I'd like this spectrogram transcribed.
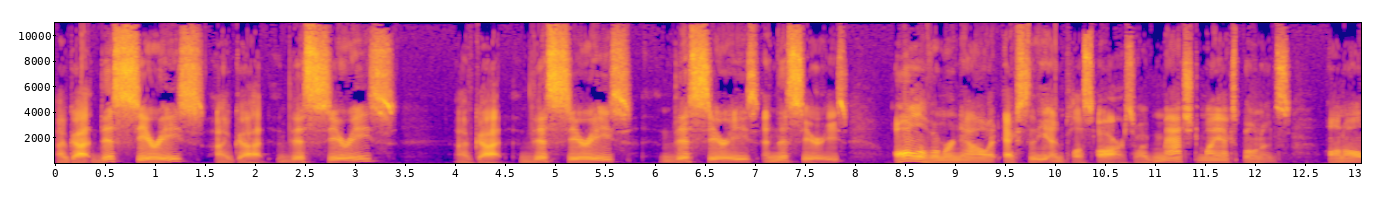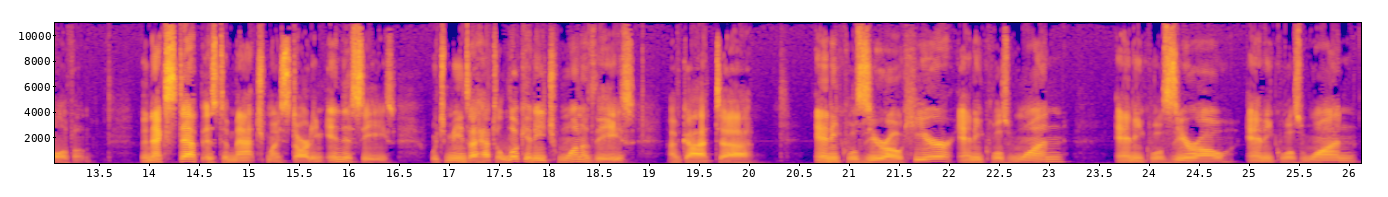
I've got this series, I've got this series, I've got this series, this series, and this series. All of them are now at x to the n plus r. So I've matched my exponents on all of them. The next step is to match my starting indices, which means I have to look at each one of these. I've got uh, n equals 0 here, n equals 1, n equals 0, n equals 1,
